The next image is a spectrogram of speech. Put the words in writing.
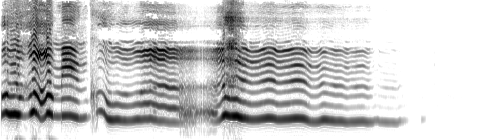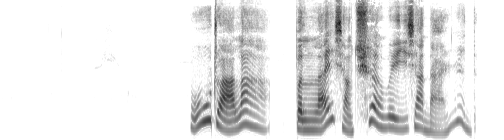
我好命苦啊！五爪辣本来想劝慰一下男人的，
